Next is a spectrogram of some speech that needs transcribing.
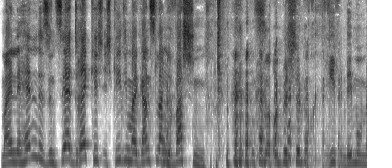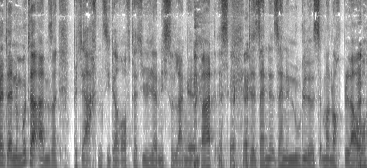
meine Hände sind sehr dreckig, ich gehe die mal ganz lange waschen. so. Und bestimmt rief in dem Moment deine Mutter an und sagt, bitte achten Sie darauf, dass Julia nicht so lange im Bad ist. Seine, seine Nudel ist immer noch blau.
